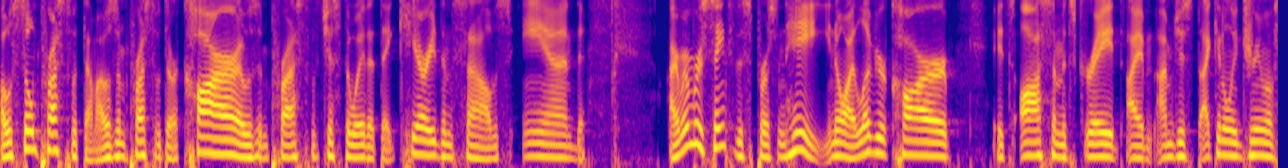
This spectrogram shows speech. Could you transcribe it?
I was so impressed with them. I was impressed with their car. I was impressed with just the way that they carried themselves and I remember saying to this person, "Hey, you know, I love your car. It's awesome. It's great. I'm I'm just I can only dream of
